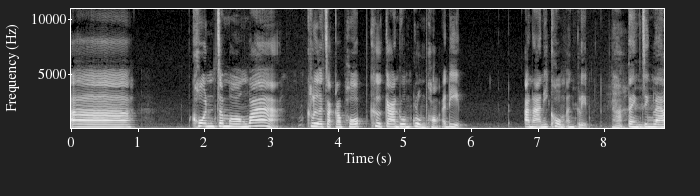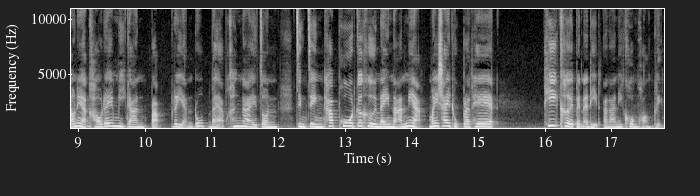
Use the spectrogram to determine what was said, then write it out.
เอ่อคนจะมองว่า เครือจักรภพคือการรวมกลุ่มของอดีตอาณานิคมอังกฤษค่ะแต่จริงๆแล้วเนี่ยเขาได้มีการปรับเปลี่ยนรูปแบบข้างในจนจริง ๆ ถ้าพูดก็คือในนั้นเนี่ยไม่ใช่ทุกประเทศที่เคยเป็นอดีตอาณานิคมของอังกฤษ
